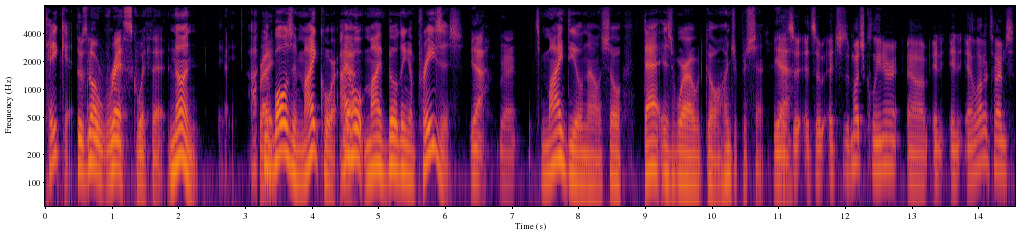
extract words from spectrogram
take it. there's no risk with it. None. I, The ball's in my court. Yeah. I hope my building appraises. Yeah, Right. It's my deal now, so that is where I would go 100%. yeah, It's a, it's a it's just much cleaner, um, and, and, and a lot of times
